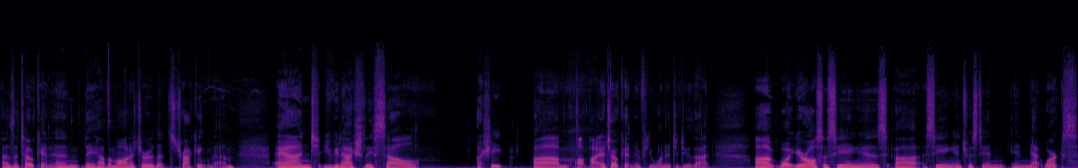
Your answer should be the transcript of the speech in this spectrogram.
as a token, and they have a monitor that's tracking them. And you can actually sell a sheep um, uh, buy a token if you wanted to do that. Um, what you're also seeing is uh, seeing interest in in networks.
